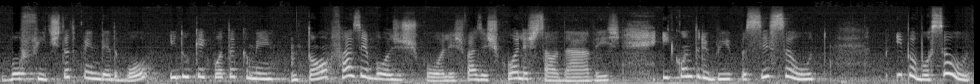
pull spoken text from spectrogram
bom filho está depender de boa e do que pode comer. Então, fazer boas escolhas, fazer escolhas saudáveis e contribuir para ser saúde e para boa saúde.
